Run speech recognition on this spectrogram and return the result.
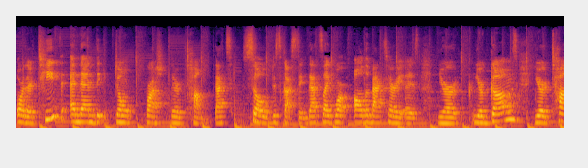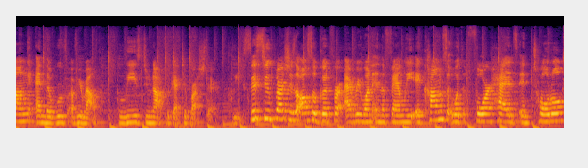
or their teeth and then they don't brush their tongue. That's so disgusting. That's like where all the bacteria is. Your, your gums, your tongue, and the roof of your mouth. Please do not forget to brush there please. This toothbrush is also good for everyone in the family. It comes with four heads in total.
